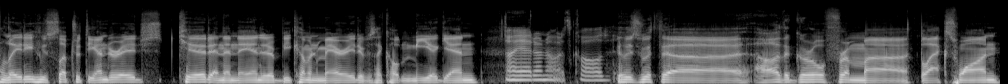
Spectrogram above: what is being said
lady who slept with the underage kid, and then they ended up becoming married? It was like called Me Again. Oh yeah, I don't know what it's called. It was with uh, oh the girl from uh, Black Swan.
